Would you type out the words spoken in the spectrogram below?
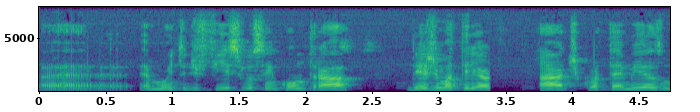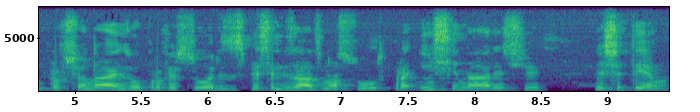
É, é muito difícil você encontrar, desde material prático até mesmo profissionais ou professores especializados no assunto para ensinar este, este tema.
